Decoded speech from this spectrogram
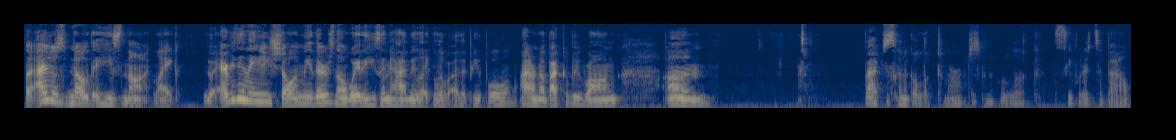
but I just know that he's not. Like, everything that he's showing me, there's no way that he's to have me, like, live with other people. I don't know, but I could be wrong. Um, but I'm just going to go look tomorrow. I'm just going to go look, see what it's about.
